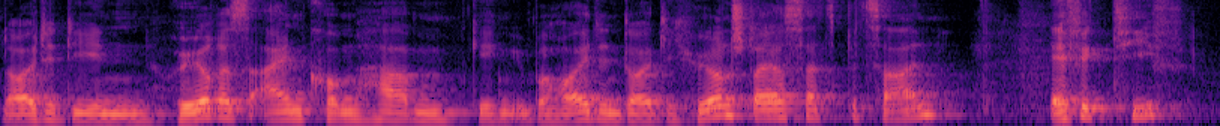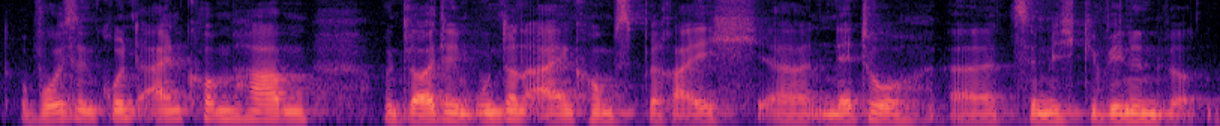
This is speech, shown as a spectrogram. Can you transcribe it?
Leute, die ein höheres Einkommen haben, gegenüber heute einen deutlich höheren Steuersatz bezahlen, effektiv obwohl sie ein Grundeinkommen haben und Leute im unteren Einkommensbereich äh, netto äh, ziemlich gewinnen würden.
